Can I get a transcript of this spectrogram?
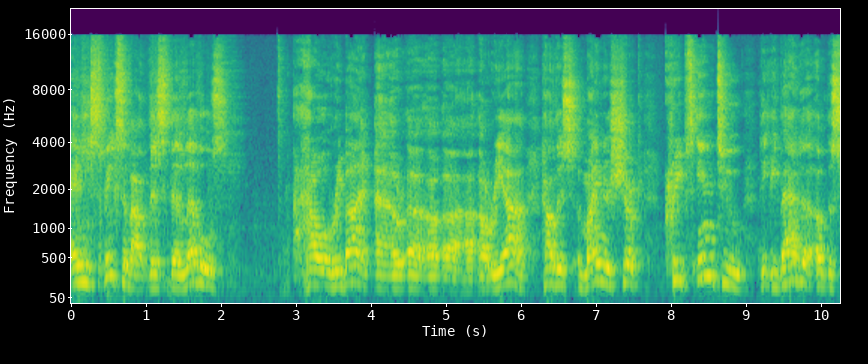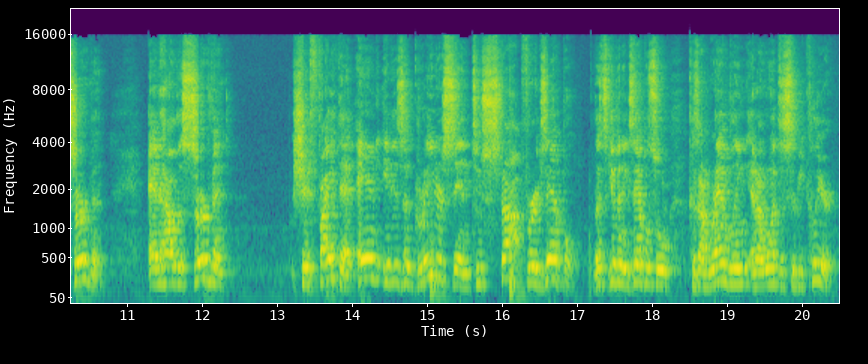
And he speaks about this, the levels how riba, uh, uh, uh, uh, riyah, how this minor shirk creeps into the ibadah of the servant, and how the servant should fight that. And it is a greater sin to stop. For example, let's give an example so because I'm rambling and I want this to be clear.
